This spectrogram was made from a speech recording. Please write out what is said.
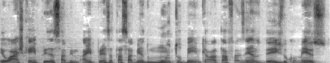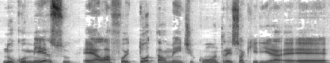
Eu acho que a empresa sabe, a imprensa está sabendo muito bem o que ela está fazendo desde o começo. No começo, ela foi totalmente contra e só queria é, é,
